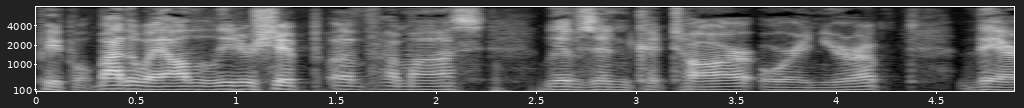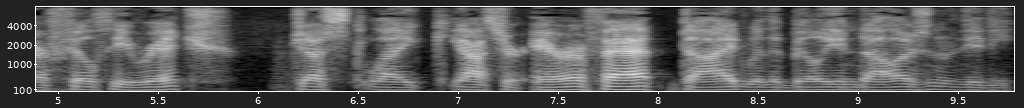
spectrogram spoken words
people. By the way, all the leadership of Hamas lives in Qatar or in Europe. They are filthy rich, just like Yasser Arafat died with a billion dollars. Did he?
